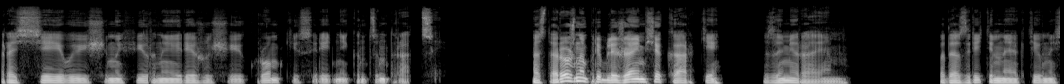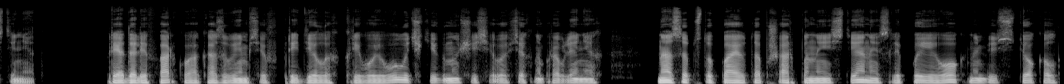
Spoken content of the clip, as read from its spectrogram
рассеивающим эфирные режущие кромки средней концентрации. Осторожно приближаемся к арке, замираем. Подозрительной активности нет. Преодолев арку, оказываемся в пределах кривой улочки, гнущейся во всех направлениях. Нас обступают обшарпанные стены, слепые окна без стекол,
